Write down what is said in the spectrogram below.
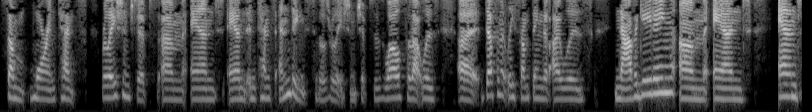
some more intense relationships um, and and intense endings to those relationships as well. So that was uh, definitely something that I was navigating um, and and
